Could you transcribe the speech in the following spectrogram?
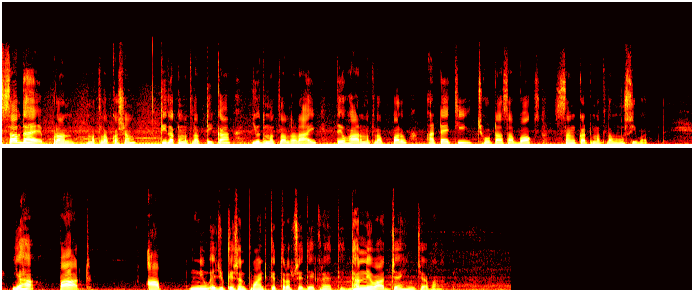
शब्द है प्रण मतलब कसम, तिलक मतलब टीका, युद्ध मतलब लड़ाई, त्यौहार मतलब पर्व, अटैची छोटा सा बॉक्स संकट मतलब मुसीबत। यह पाठ आप न्यू एजुकेशन पॉइंट के तरफ़ से देख रहे थे। धन्यवाद, जय हिंद, जय भारत।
